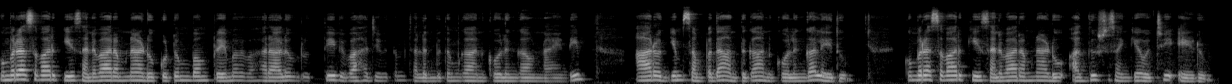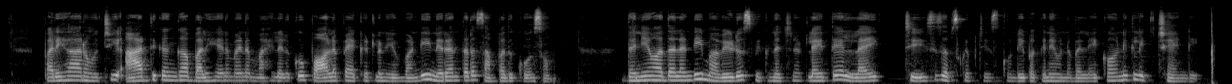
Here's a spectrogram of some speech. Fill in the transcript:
కుంభరాశి వారికి శనివారం నాడు కుటుంబం ప్రేమ వ్యవహారాలు వృత్తి వివాహ జీవితం చలద్భుతంగా అనుకూలంగా ఉన్నాయండి. ఆరోగ్యం సంపద అంతగా అనుకూలంగా లేదు. కుంభరాశి వారికి శనివారం నాడు అదృష్ట సంఖ్య వచ్చి ఏడు. పరిహారం వచ్చి ఆర్థికంగా బలహీనమైన మహిళలకు పాల ప్యాకెట్లను ఇవ్వండి నిరంతర సంపద కోసం. ధన్యవాదాలండి. మా వీడియోస్ మీకు నచ్చినట్లయితే లైక్ చేసి సబ్స్క్రైబ్ చేసుకోండి. పక్కనే ఉన్న బెల్ ఐకాన్ని క్లిక్ చేయండి.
